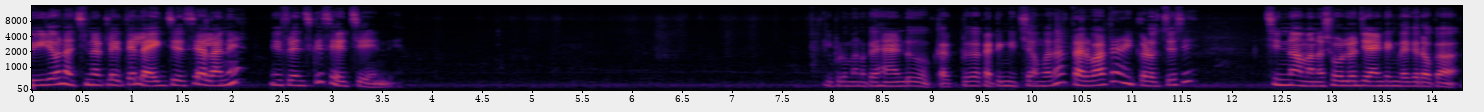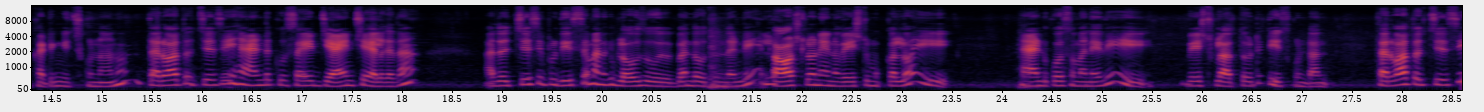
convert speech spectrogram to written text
వీడియో నచ్చినట్లయితే లైక్ చేసి అలానే మీ ఫ్రెండ్స్కి షేర్ చేయండి. ఇప్పుడు మనకు హ్యాండ్ కరెక్ట్గా కటింగ్ ఇచ్చాము కదా. తర్వాత ఇక్కడ వచ్చేసి చిన్న మన షోల్డర్ జాయింటింగ్ దగ్గర ఒక కటింగ్ ఇచ్చుకున్నాను. తర్వాత వచ్చేసి హ్యాండ్కు సైడ్ జాయింట్ చేయాలి కదా. అది వచ్చేసి ఇప్పుడు తీస్తే మనకి బ్లౌజ్ ఇబ్బంది అవుతుందండి. లాస్ట్లో నేను వేస్ట్ ముక్కల్లో ఈ హ్యాండ్ కోసం అనేది వేస్ట్ క్లాత్ తోటి తీసుకుంటాను. తర్వాత వచ్చేసి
